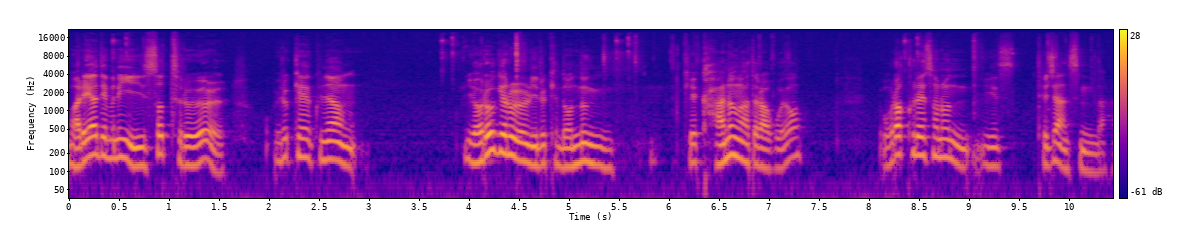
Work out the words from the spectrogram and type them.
마리아 DB는 이 인서트를 이렇게 그냥 여러 개를 이렇게 넣는 게 가능하더라고요. 오라클에서는 이 되지 않습니다.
